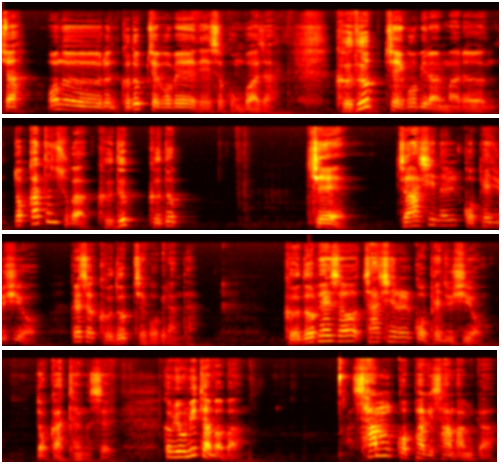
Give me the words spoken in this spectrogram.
자, 오늘은 거듭 제곱에 대해서 공부하자. 거듭 제곱이라는 말은 똑같은 수가 거듭 거듭 제 자신을 곱해 주시오. 그래서 거듭 제곱이란다. 거듭해서 자신을 곱해 주시오. 똑같은 것을. 그럼 요 밑에 한번 봐봐. 3 곱하기 3 합니까?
